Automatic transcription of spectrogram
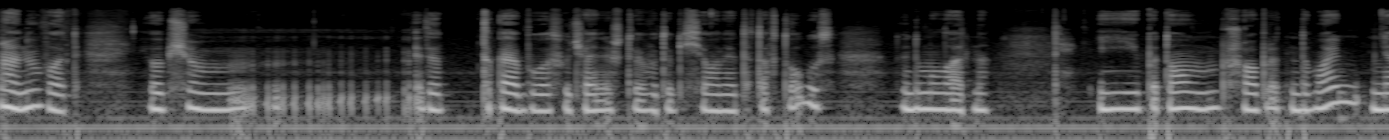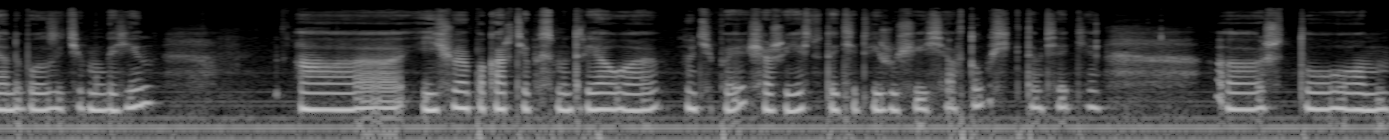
А, ну вот. И, в общем, это такая была случайность, что я в итоге села на этот автобус. Ну, я думаю, ладно. И потом шла обратно домой, мне надо было зайти в магазин. А, еще я по карте посмотрела, ну, типа, сейчас же есть вот эти движущиеся автобусики там всякие, а, что...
